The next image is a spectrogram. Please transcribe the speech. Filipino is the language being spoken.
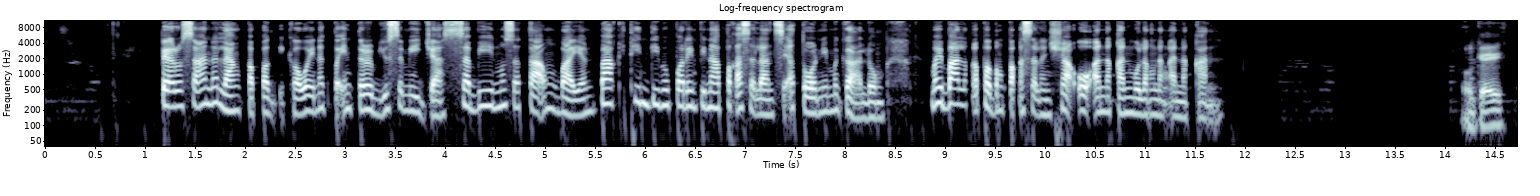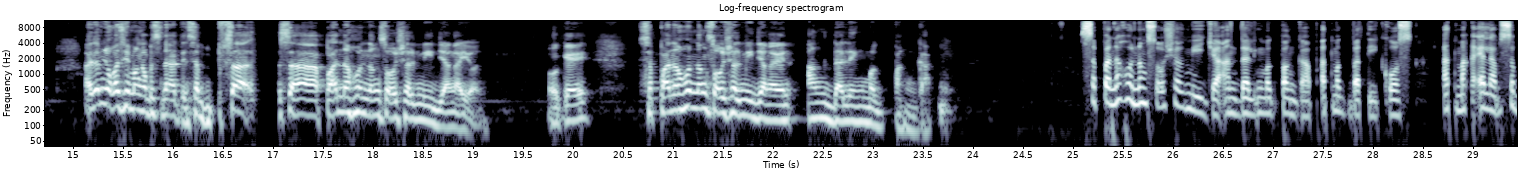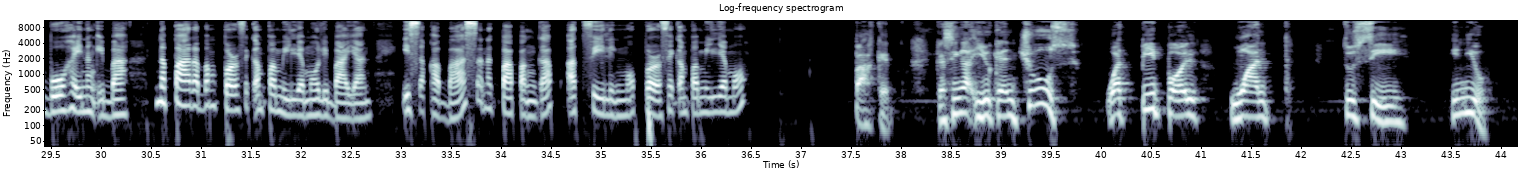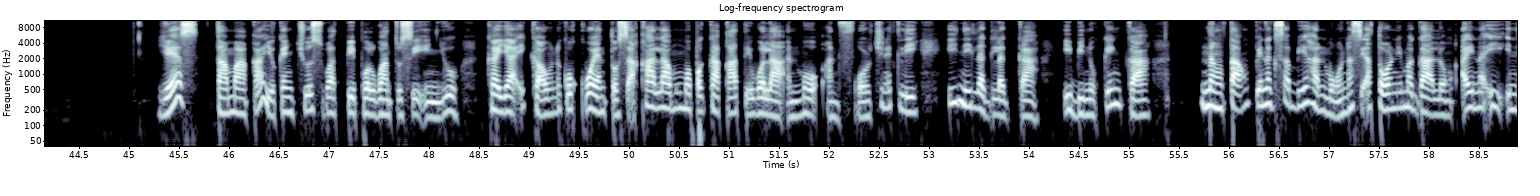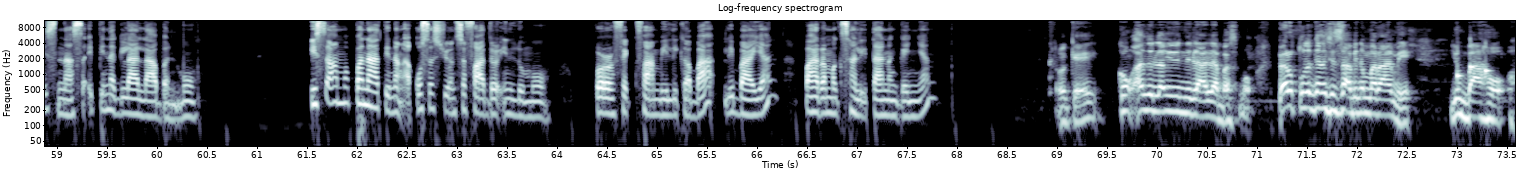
Pero sana lang kapag ikaw ay nagpa-interview sa media, sabihin mo sa taong bayan bakit hindi mo pa rin pinapakasalan si Attorney Magalong. May balak ka pa bang pakasalan siya o anakan mo lang ng anakan? Okay? Alam nyo kasi mga bas natin, sa, sa, sa panahon ng social media ngayon, okay? Sa panahon ng social media ngayon, ang daling magpanggap. Sa panahon ng social media, ang daling magpanggap at magbatikos at makialam sa buhay ng iba na para bang perfect ang pamilya mo, Libayan. Isa ka ba sa nagpapanggap at feeling mo perfect ang pamilya mo? Bakit? Kasi nga, you can choose what people want to see in you. Yes, tama ka. You can choose what people want to see in you. Kaya ikaw nagkukwento sa akala mo mapagkakatiwalaan mo. Unfortunately, inilaglag ka, ibinuking ka, ng taong pinagsabihan mo na si Attorney Magalong ay naiinis na sa ipinaglalaban mo. Isama pa natin ang akusasyon sa father-in-law mo. Perfect family ka ba, Libayan, para magsalita ng ganyan? Okay? Kung ano lang yung nilalabas mo. Pero tulad nga ng sinasabi ng marami, yung baho,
